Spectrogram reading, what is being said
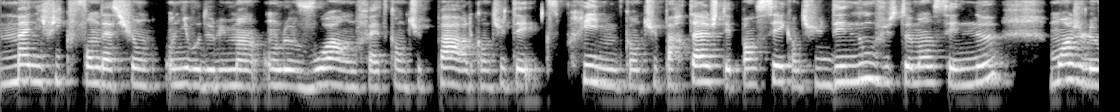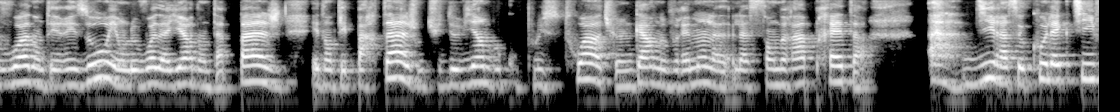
magnifique fondation au niveau de l'humain. On le voit en fait quand tu parles, quand tu t'exprimes, quand tu partages tes pensées, quand tu dénoues justement ces nœuds. Moi, je le vois dans tes réseaux et on le voit d'ailleurs dans ta page et dans tes partages où tu deviens beaucoup plus toi. Tu incarnes vraiment la, Sandra prête à, à dire à ce collectif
